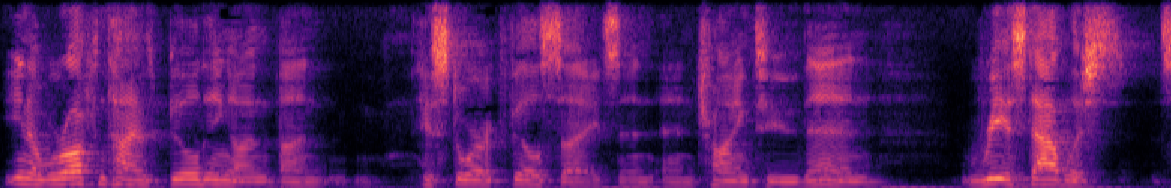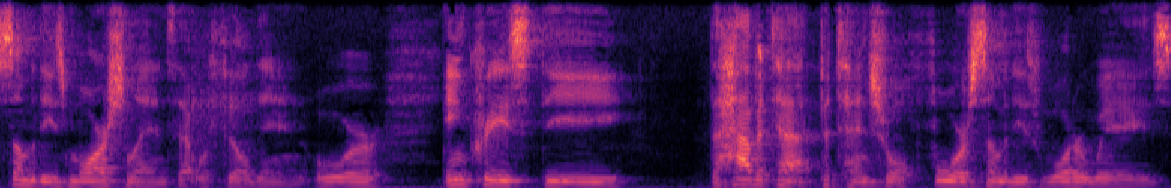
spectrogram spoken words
you know, we're oftentimes building on, on historic fill sites and, and trying to then reestablish some of these marshlands that were filled in or increase the the habitat potential for some of these waterways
